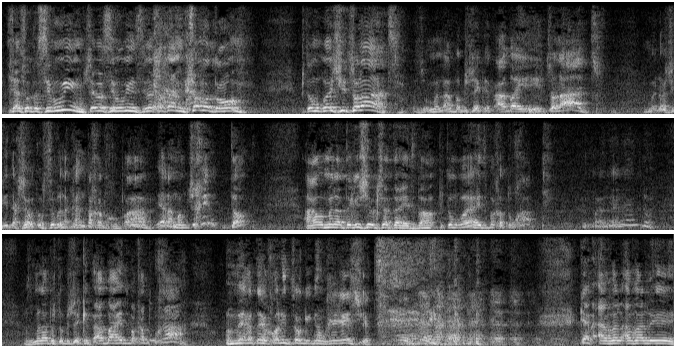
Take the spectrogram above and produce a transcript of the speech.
התחילה לעשות את הסיבובים, שבע סיבובים, סיבי חתן, לקשור אותו, פתאום הוא רואה שהיא צולעת. אז הוא אומר לאבא בשקט, אבא היא צולעת. הוא אומר לו, שיגיד, עכשיו אתה עושה בלאגן תחת חופה? יאללה, ממשיכים, טוב. הרב אומר לה, תגידי שבבקשה את האצבע, פתאום רואה האצבע חתוכה. הוא אומר, "לא, לא, לא." אז אומר לאבא שלו בשקט, אבא, האצבע חתוכה. הוא אומר, אתה יכול לצעוק, היא גם חירשת. כן, אבל, אבל אה,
